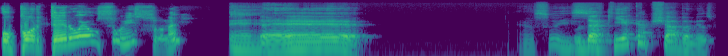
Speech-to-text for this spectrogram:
o porteiro é o suíço, né? É, É, eu sou isso. o daqui é capixaba mesmo.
